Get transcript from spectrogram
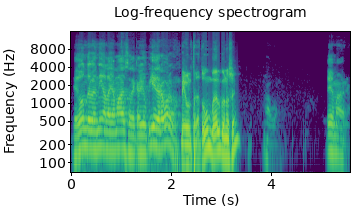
¿De dónde venía la llamada esa? ¿De Cayo Piedra o algo? De Ultratumba, algo, no sé. Ah, bueno. De madre.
